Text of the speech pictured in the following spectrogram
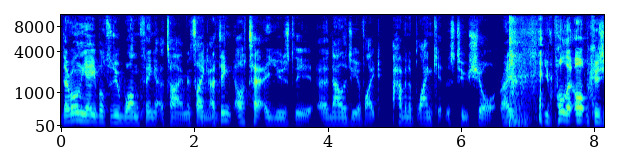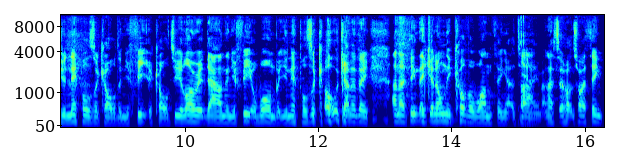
they're only able to do one thing at a time. It's like I Mm. think Arteta used the analogy of like having a blanket that's too short, right? you pull it up because your nipples are cold and your feet are cold, so you lower it down, then your feet are warm, but your nipples are cold, kind of thing. And I think they can only cover one thing at a Yeah. time. And I so, so I think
